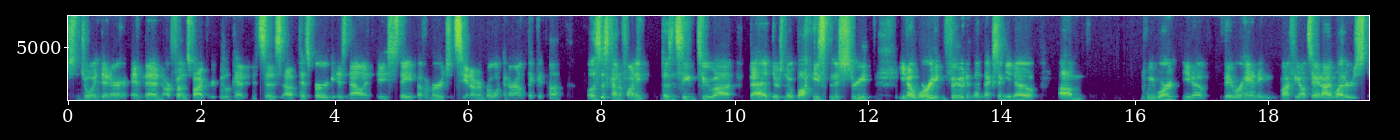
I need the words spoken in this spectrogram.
just enjoying dinner, and then our phones vibrate. We look at it and it says uh, Pittsburgh is now in a state of emergency. And I remember looking around thinking, "Huh, well, this is kind of funny. Doesn't seem too uh, bad. There's no bodies in the street. You know, we're eating food, and then next thing you know, um, we weren't. You know, they were handing my fiance and I letters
